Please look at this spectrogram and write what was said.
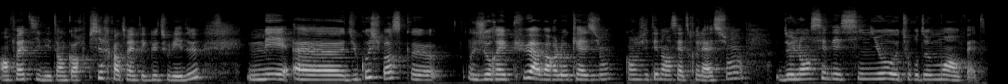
en fait, il est encore pire quand on était que tous les deux. Mais du coup, je pense que j'aurais pu avoir l'occasion, quand j'étais dans cette relation, de lancer des signaux autour de moi en fait.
